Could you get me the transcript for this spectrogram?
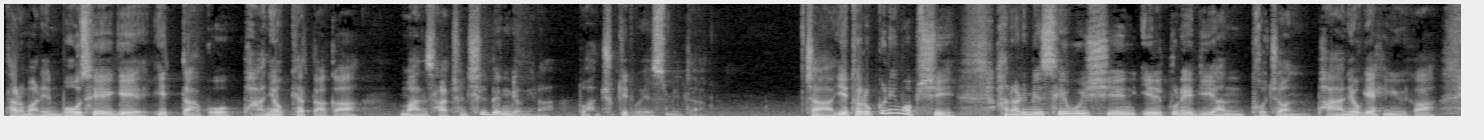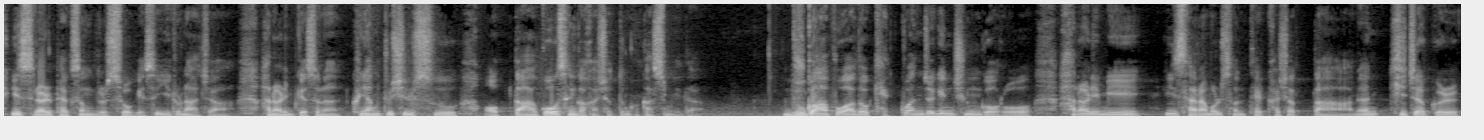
다름 아닌 모세에게 있다고 반역했다가 14,700명이나 또한 죽기도 했습니다. 자, 이토록 끊임없이 하나님이 세우신 일꾼에 대한 도전, 반역의 행위가 이스라엘 백성들 속에서 일어나자 하나님께서는 그냥 두실 수 없다고 생각하셨던 것 같습니다. 누가 보아도 객관적인 증거로 하나님이 이 사람을 선택하셨다는 기적을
